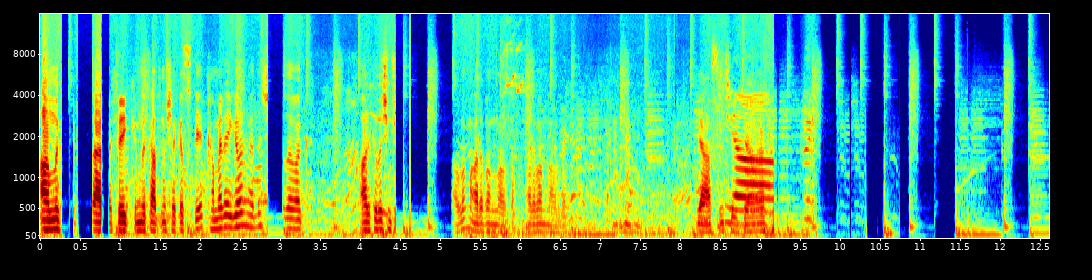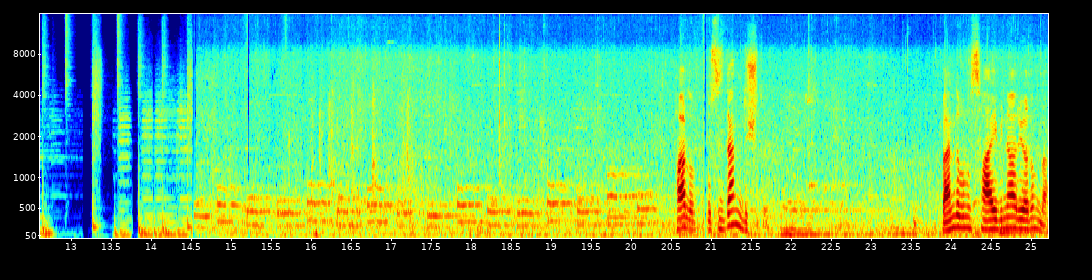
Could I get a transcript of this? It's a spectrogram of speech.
Anlık fake gümrük atma şakası diye. Kamerayı görmedin. Şurada bak. Arkadaşım çok... Aldı mı? Arabanın orada. Arabanın orada. Yasin çekiyor. Ya. Pardon, bu sizden mi düştü? Ben de bunun sahibini arıyorum da. Ha.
